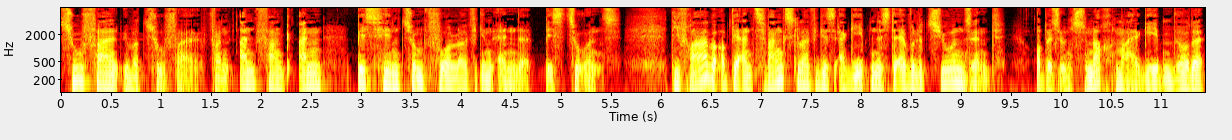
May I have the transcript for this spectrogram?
Zufall über Zufall, von Anfang an bis hin zum vorläufigen Ende, bis zu uns. Die Frage, ob wir ein zwangsläufiges Ergebnis der Evolution sind, ob es uns nochmal geben würde,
